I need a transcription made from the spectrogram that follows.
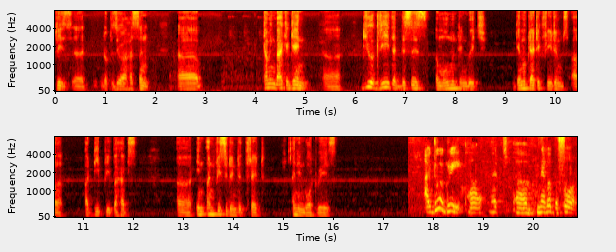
Please, uh, Dr. Zoya Hasan, uh, coming back again, do you agree that this is a moment in which democratic freedoms are, are deeply, perhaps, uh, in unprecedented threat and in what ways? I do agree uh, that uh, never before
